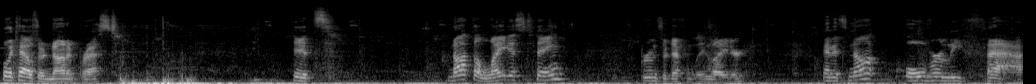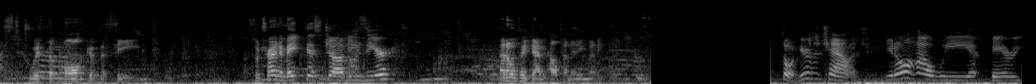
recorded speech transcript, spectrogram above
Well, the cows are not impressed. It's not the lightest thing. Brooms are definitely lighter. And it's not overly fast with the bulk of the feed. So trying to make this job easier, I don't think I'm helping anybody. So here's a challenge. You know how we very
